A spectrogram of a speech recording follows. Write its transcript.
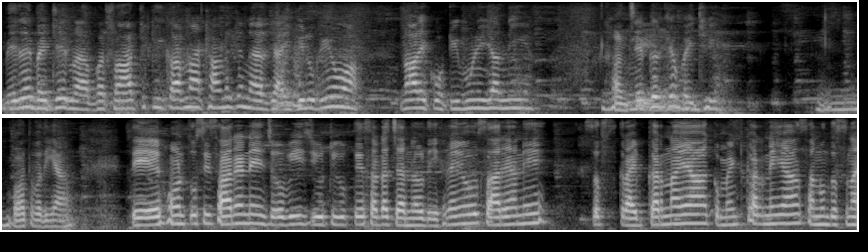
ਵਿਹਲੇ ਬੈਠੇ ਮੈਂ ਬਰਸਾਤ ਚ ਕੀ ਕਰਨਾ ਠੰਡ ਚ ਨਾ ਰਜਾਈ ਚ ਲੁਕੀ ਹੋਵਾਂ ਨਾਲੇ ਕੋਟੀ ਬੁਣੀ ਜਾਂਦੀ ਹੈ ਹਾਂਜੀ। ਨਿੱਗਰ ਚ ਬੈਠੀ। ਹਮ, ਬਹੁਤ ਵਧੀਆ। ਤੇ ਹੁਣ ਤੁਸੀਂ ਸਾਰਿਆਂ ਨੇ ਜੋ ਵੀ YouTube ਤੇ ਸਾਡਾ ਚੈਨਲ ਦੇਖ ਰਹੇ ਹੋ ਸਾਰਿਆਂ ਨੇ ਸਬਸਕ੍ਰਾਈਬ ਕਰਨਾ ਆ ਕਮੈਂਟ ਕਰਨੇ ਆ ਸਾਨੂੰ ਦੱਸਣਾ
